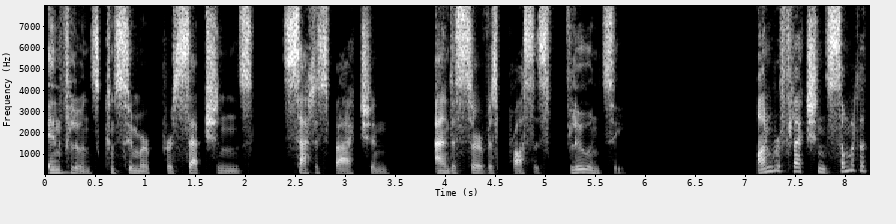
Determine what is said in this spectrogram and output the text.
influence consumer perceptions, satisfaction, and the service process fluency on reflection, some of the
